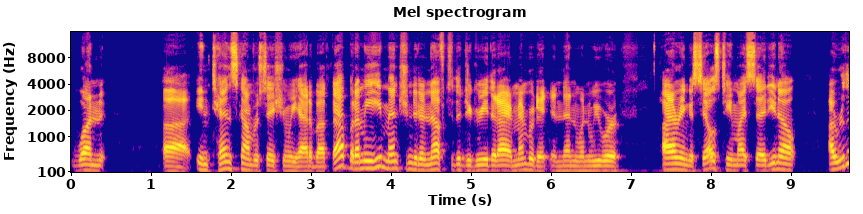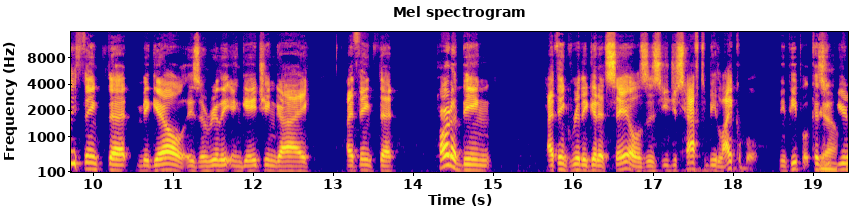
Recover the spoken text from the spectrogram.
one uh, intense conversation we had about that, but I mean, he mentioned it enough to the degree that I remembered it. And then when we were hiring a sales team, I said, you know, I really think that Miguel is a really engaging guy. I think that part of being, I think, really good at sales is you just have to be likable. I mean, people because Yeah. you're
